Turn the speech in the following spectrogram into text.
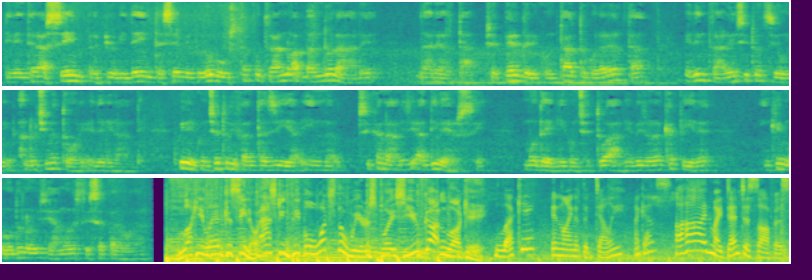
diventerà sempre più evidente, sempre più robusta, potranno abbandonare la realtà, cioè perdere il contatto con la realtà ed entrare in situazioni allucinatorie e deliranti. Quindi il concetto di fantasia in psicanalisi ha diversi modelli concettuali e bisogna capire in che modo noi usiamo la stessa parola. Lucky Land Casino asking people what's the weirdest place you've gotten lucky? Lucky? In line at the deli, I guess? Aha, in my dentist's office.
